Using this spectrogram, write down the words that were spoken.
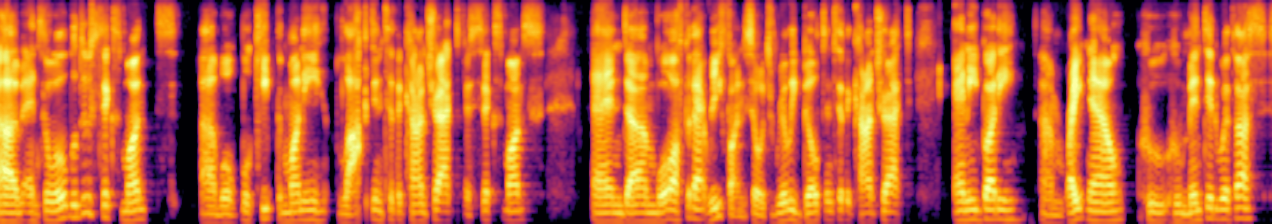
Um, and so we'll, we'll do six months. Uh, we'll we'll keep the money locked into the contract for six months, and um, we'll offer that refund. So it's really built into the contract. Anybody um, right now who who minted with us,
